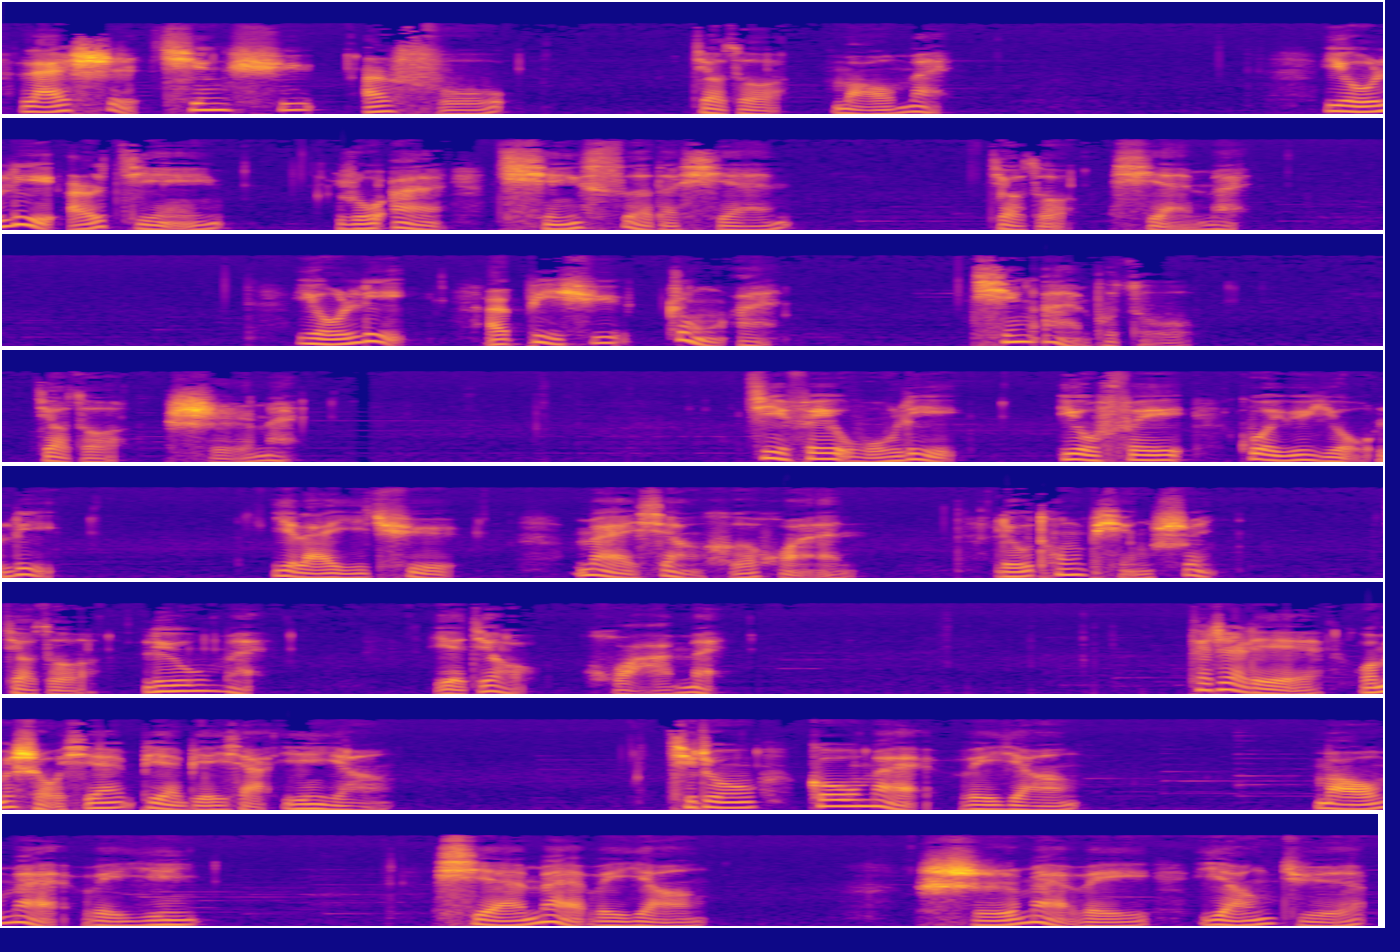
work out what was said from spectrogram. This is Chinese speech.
来势清虚而浮，叫做毛脉。有力而紧，如按琴瑟的弦，叫做弦脉；有力而必须重按，轻按不足，叫做实脉。既非无力，又非过于有力，一来一去，脉象和缓，流通平顺，叫做溜脉。也叫滑脉。在这里，我们首先辨别一下阴阳。其中，沟脉为阳，毛脉为阴，弦脉为阳，实脉为阳绝，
